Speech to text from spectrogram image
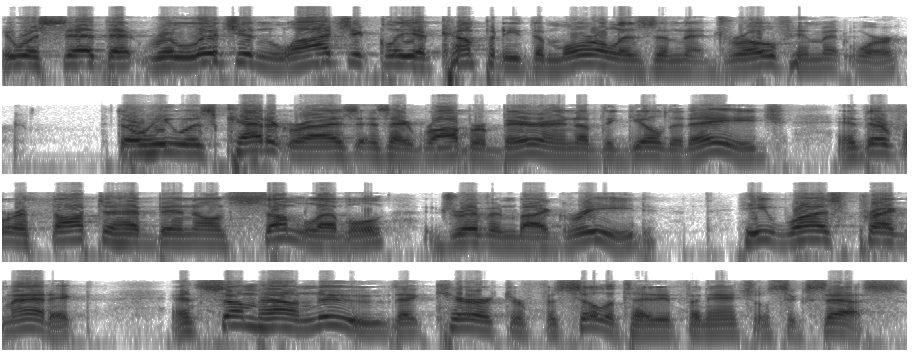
It was said that religion logically accompanied the moralism that drove him at work. Though he was categorized as a robber baron of the Gilded Age, and therefore thought to have been on some level driven by greed, he was pragmatic and somehow knew that character facilitated financial success.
